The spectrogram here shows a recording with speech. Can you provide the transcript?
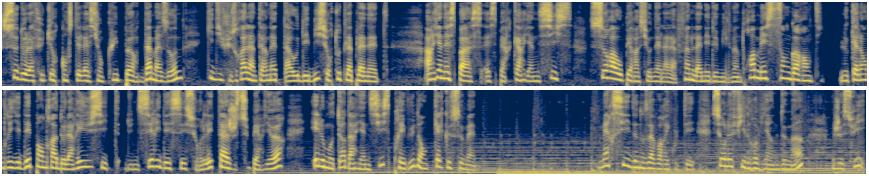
ceux de la future constellation Kuiper d'Amazon, qui diffusera l'Internet à haut débit sur toute la planète. Ariane Espace espère qu'Ariane 6 sera opérationnel à la fin de l'année 2023, mais sans garantie. Le calendrier dépendra de la réussite d'une série d'essais sur l'étage supérieur et le moteur d'Ariane 6 prévu dans quelques semaines. Merci de nous avoir écoutés. Sur le fil revient demain. Je suis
